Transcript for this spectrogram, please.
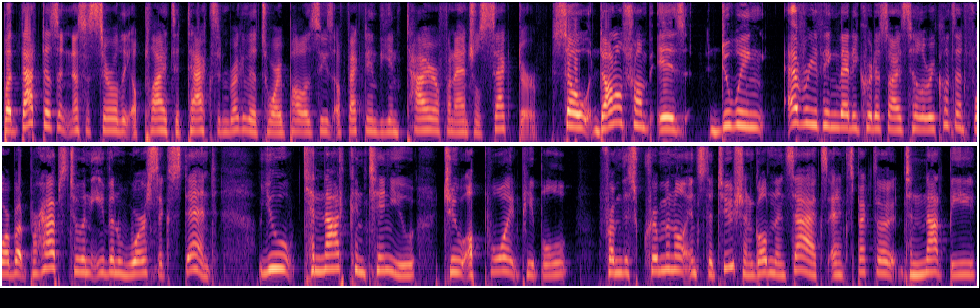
but that doesn't necessarily apply to tax and regulatory policies affecting the entire financial sector. So Donald Trump is doing everything that he criticized Hillary Clinton for, but perhaps to an even worse extent. You cannot continue to appoint people from this criminal institution, Goldman Sachs, and expect there to not be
